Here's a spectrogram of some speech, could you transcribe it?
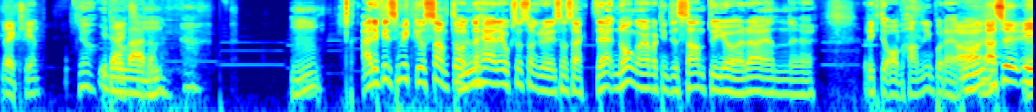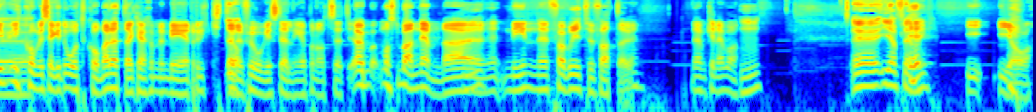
verkligen. i den verkligen. världen. Mm. Ja, det finns mycket att samtala Mm. Det här är också en sån grej, som sagt. Det, någon gång har det varit intressant att göra en uh, riktig avhandling på det här. Ja, alltså vi, vi Eh. kommer säkert återkomma detta kanske med mer riktade Ja. frågeställningar på något sätt. Jag måste bara nämna eh, min eh, favoritförfattare. Vem kan det vara? Mm. Eh, Ian Fleming. I, ja.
